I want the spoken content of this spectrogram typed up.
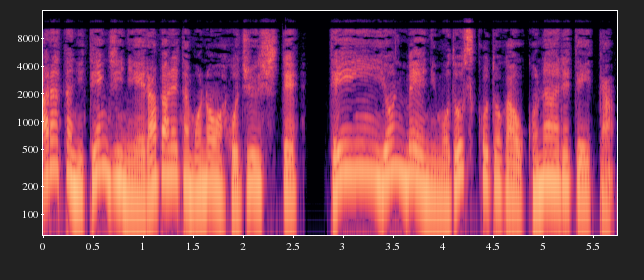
新たに天智に選ばれたものを補充して、定員4名に戻すことが行われていた。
